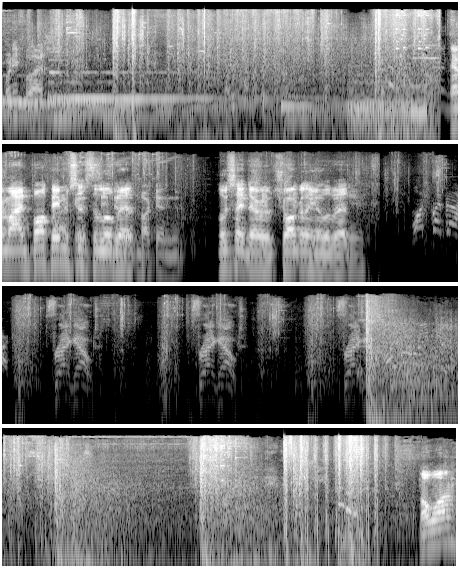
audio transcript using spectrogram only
Forty flash. Never mind. Ball famous just a little bit. Fucking Looks like they're struggling a little bit. Watch my back. Frag out. Frag out. Frag out. No one.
